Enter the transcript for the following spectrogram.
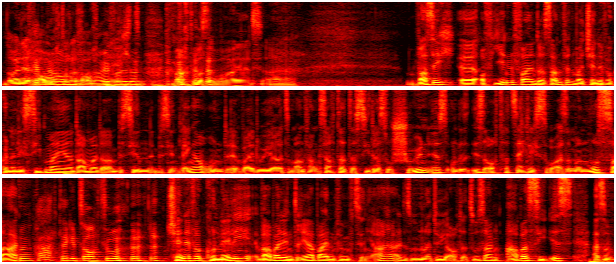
Leute, raucht oder raucht live, nicht. Alter. Macht, was ihr wollt. Äh. Was ich äh, auf jeden Fall interessant finde, weil Jennifer Connelly sieht man ja damals ein bisschen, ein bisschen länger und äh, weil du ja zum Anfang gesagt hast, dass sie da so schön ist und es ist auch tatsächlich so. Also man muss sagen, ha, da gibt's auch zu. Jennifer Connelly war bei den Dreharbeiten 15 Jahre alt, das muss man natürlich auch dazu sagen, aber sie ist, also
